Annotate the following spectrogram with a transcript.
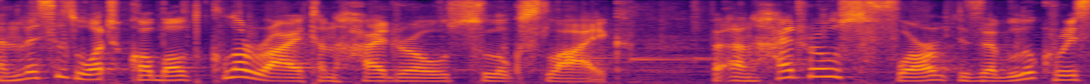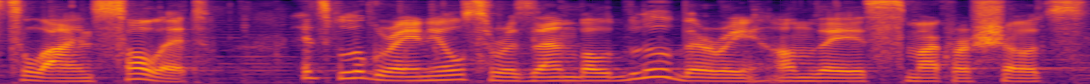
And this is what cobalt chloride anhydrous looks like. The anhydrous form is a blue crystalline solid. Its blue granules resemble blueberry on these macro shots.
